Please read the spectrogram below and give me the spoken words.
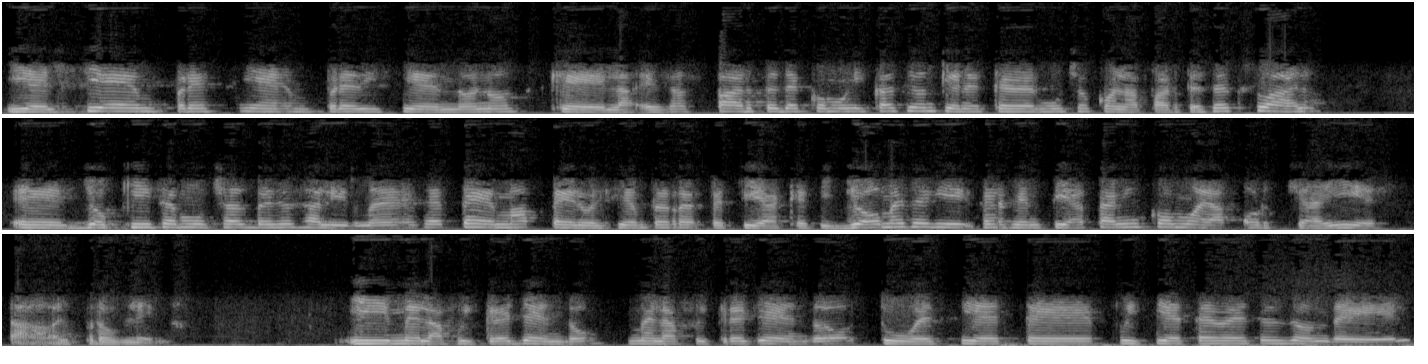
Y él siempre, siempre diciéndonos que esas partes de comunicación tienen que ver mucho con la parte sexual eh, yo quise muchas veces salirme de ese tema, pero él siempre repetía que si yo me, seguí, se sentía tan incómoda porque ahí estaba el problema. Y me la fui creyendo, me la fui creyendo. Tuve siete, fui siete veces donde él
